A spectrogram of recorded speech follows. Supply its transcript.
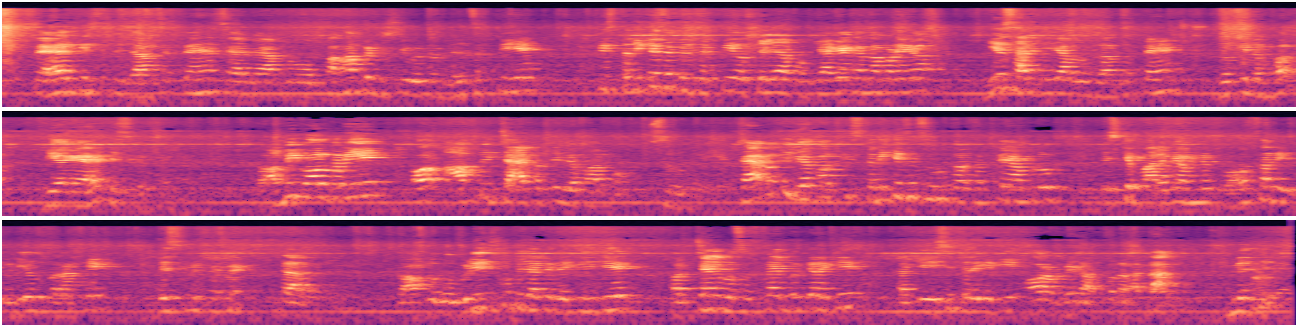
शहर की स्थिति जान सकते हैं, शहर में आप लोगों को कहाँ पे डिस्ट्रीब्यूटर मिल सकती है, किस तरीके से मिल सकती है, उसके लिए आपको क्या क्या करना पड़ेगा, ये सारी चीज़ें आप लोग जान सकते हैं, जो कि नंबर दिया गया है डिस्क्रिप्शन तो अभी कॉल करिए और आप भी चाय पत्ती व्यापार को शुरू करिए। चाय पत्ती व्यापार किस तरीके से शुरू कर सकते हैं आप लोग? इसके बारे में हमने बहुत सारी वीडियोस बना के डिस्क्रिप्शन में डाल तो आप लोग वीडियोस को भी जाके देख लीजिए और चैनल को सब्सक्राइब करके रखिए ताकि इसी तरीके की और अपडेट आपको लगातार मिलती रहे।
